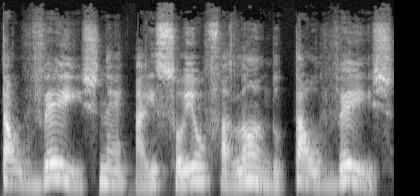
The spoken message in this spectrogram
talvez, né? Aí sou eu falando, talvez,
